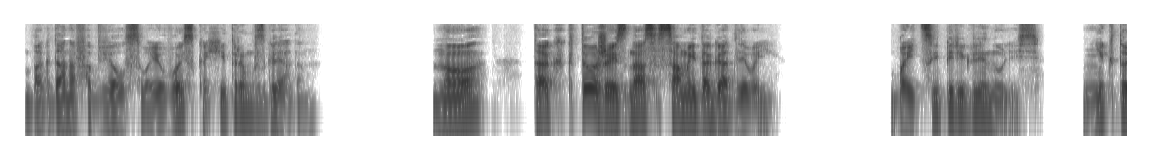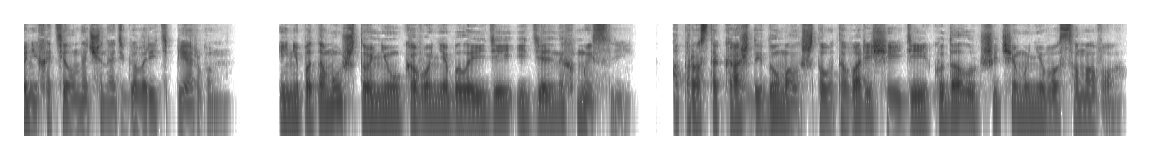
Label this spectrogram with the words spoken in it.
Богданов обвел свое войско хитрым взглядом. «Но, так кто же из нас самый догадливый?» Бойцы переглянулись. Никто не хотел начинать говорить первым. И не потому, что ни у кого не было идей и дельных мыслей, а просто каждый думал, что у товарища идеи куда лучше, чем у него самого.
